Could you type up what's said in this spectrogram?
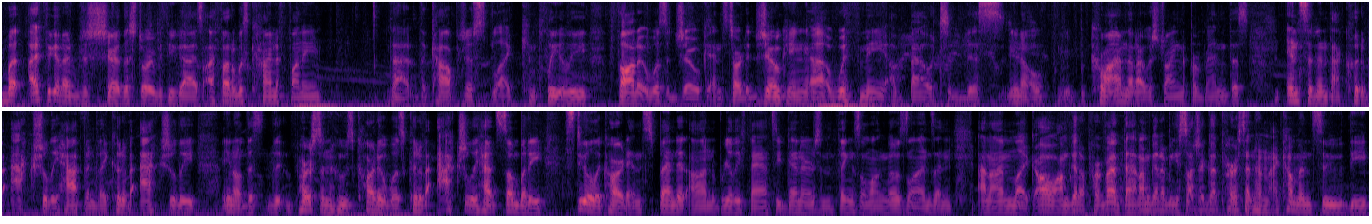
But I figured I'd just share the story with you guys. I thought it was kind of funny that the cop just like completely thought it was a joke and started joking uh, with me about this, you know, crime that I was trying to prevent, this incident that could have actually happened. They could have actually, you know, this the person whose card it was could have actually had somebody steal the card and spend it on really fancy dinners and things along those lines. And and I'm like, oh, I'm gonna prevent that. I'm gonna be such a good person. And I come into the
